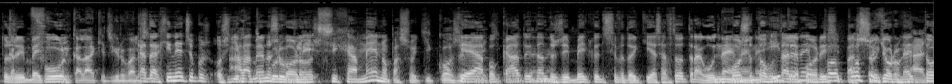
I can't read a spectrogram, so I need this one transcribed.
το Κα- ζεμπέικο. Φουλ καλά και της Γεροβασίλη. Καταρχήν έτσι όπως ο Αλλά συγκεκριμένος του Κρούπλη, χώρο. συχαμένο πασοκικό Και ζεμπέικο. από κάτω ήταν το Ζιμπέκιο της Ευδοκίας. Αυτό το τραγούδι. Ναι, πόσο ναι, το ναι. έχουν Ήτανε ταλαιπωρήσει οι πο- πόσο Πασόκοι. Γιωργάκης. Ναι, το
